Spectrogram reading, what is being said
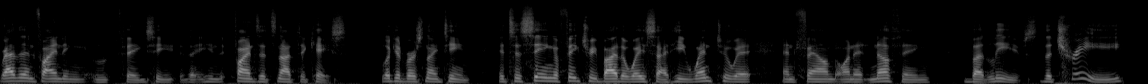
rather than finding figs, he, he finds it's not the case. Look at verse 19. It says, Seeing a fig tree by the wayside, he went to it and found on it nothing but leaves. The tree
